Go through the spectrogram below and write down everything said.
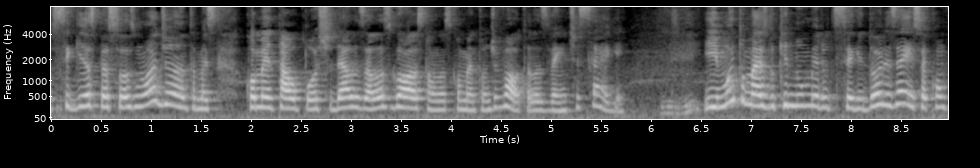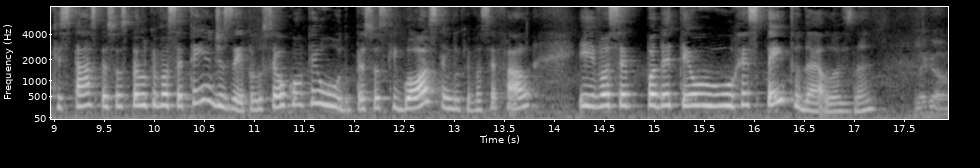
seguir as pessoas não adianta, mas comentar o post delas, elas gostam, elas comentam de volta, elas vêm e te seguem. Uhum. E muito mais do que número de seguidores é isso, é conquistar as pessoas pelo que você tem a dizer, pelo seu conteúdo, pessoas que gostem do que você fala e você poder ter o respeito delas, né? Legal.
